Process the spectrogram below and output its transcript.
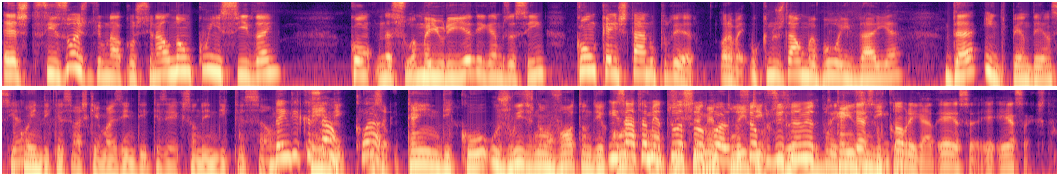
eh, as decisões do Tribunal Constitucional não coincidem com, na sua maioria, digamos assim, com quem está no poder. Ora bem, o que nos dá uma boa ideia da independência. E com a indicação, acho que é mais indi quer dizer, a questão da indicação. Da indicação, quem claro. Seja, quem indicou, os juízes não votam de acordo Exatamente, com o posicionamento acordo, político. Do seu posicionamento político. De quem os indicou. Muito obrigado. É essa, é essa a questão.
